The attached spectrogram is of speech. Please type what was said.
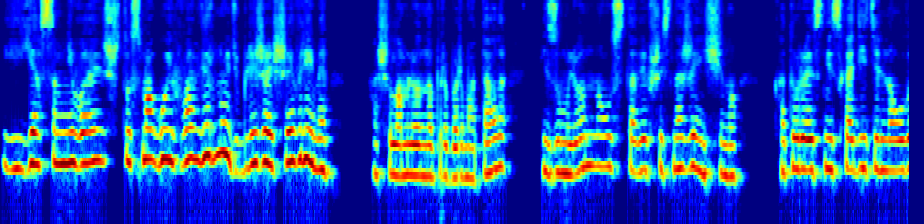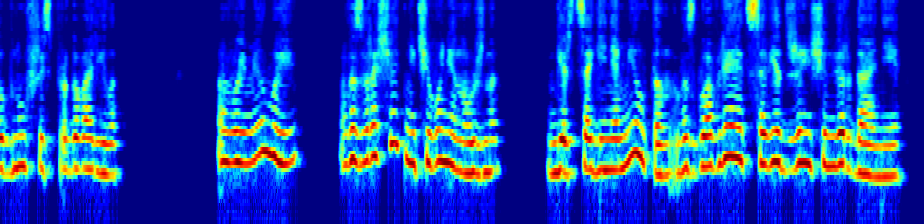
и я сомневаюсь, что смогу их вам вернуть в ближайшее время», ошеломленно пробормотала, изумленно уставившись на женщину, которая, снисходительно улыбнувшись, проговорила. «Вы милы. Возвращать ничего не нужно. Герцогиня Милтон возглавляет Совет женщин Вердании.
